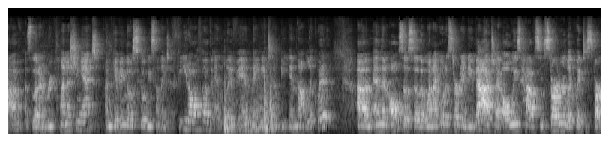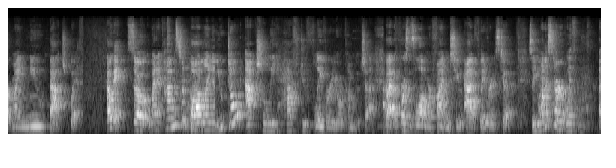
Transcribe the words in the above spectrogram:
um, so that I'm replenishing it. I'm giving those scobies something to feed off of and live in. They need to be in that liquid. Um, and then also so that when I go to start a new batch, I always have some starter liquid to start my new batch with. Okay, so when it comes to bottling, you don't actually have to flavor your kombucha. But of course, it's a lot more fun to add flavorings to it. So you wanna start with Uh,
